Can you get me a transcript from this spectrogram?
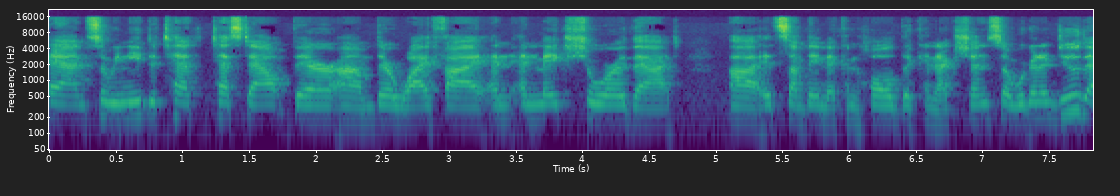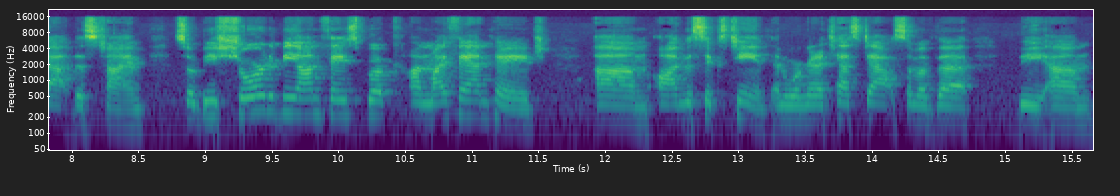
and so we need to test test out their um, their Wi-Fi and and make sure that. Uh, it's something that can hold the connection. So we're going to do that this time. So be sure to be on Facebook on my fan page um, on the 16th, and we're going to test out some of the the um,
